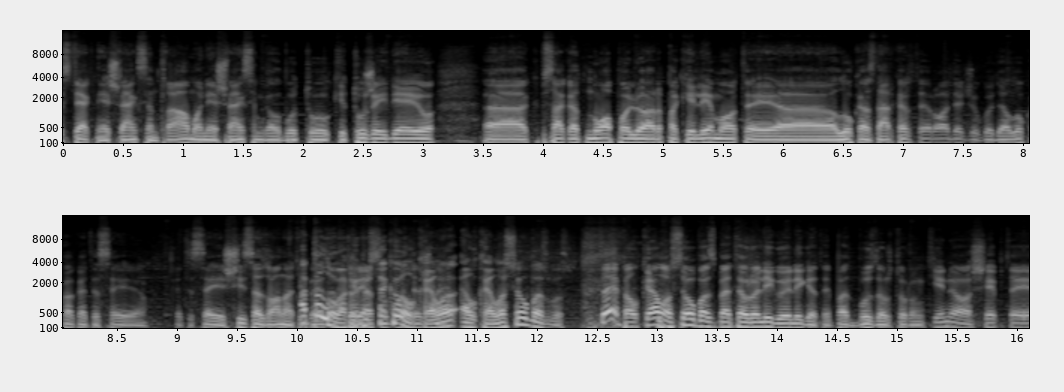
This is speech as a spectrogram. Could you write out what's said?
vis tiek neišvengsim traumų, neišvengsim galbūt tų kitų žaidėjų, kaip sakant, nuopolių ar pakelimo, tai Lukas dar kartą įrodė, džiugu dėl Luko, kad jisai, kad jisai šį sezoną tikrai... Apie Luką, kaip ir sakiau, LKL, LKL siaubas bus. Taip, LKL siaubas, bet Eurolygoje lygiai taip pat bus dar tų rungtynių, o šiaip tai,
